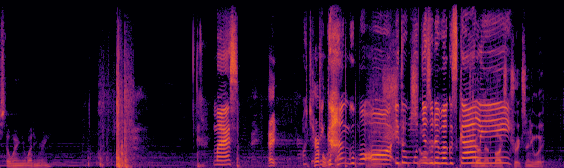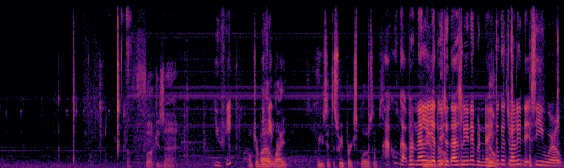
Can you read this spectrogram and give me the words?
You're still wearing your wedding ring. Mas, Hey, oh be careful diganggu po. Oh, itu shit, moodnya sorry. sudah bagus Done that box sekali. tricks anyway. The fuck is that? Yufi? Ultraviolet Vivi. light. We use it to sweep for explosives. Aku nggak pernah Nih, lihat wujud aslinya benda No. itu kecuali di SeaWorld.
